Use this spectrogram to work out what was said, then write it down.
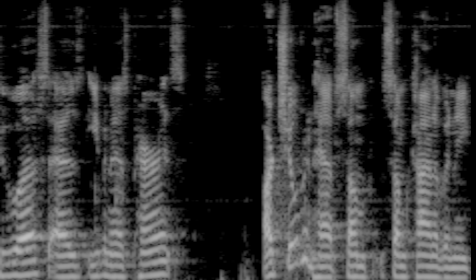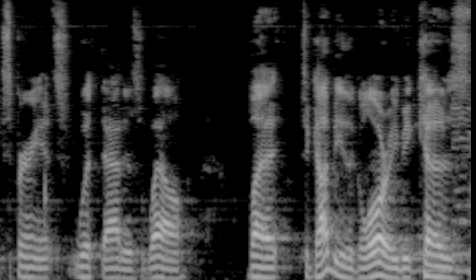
to us as, even as parents, our children have some, some kind of an experience with that as well. But to God be the glory because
